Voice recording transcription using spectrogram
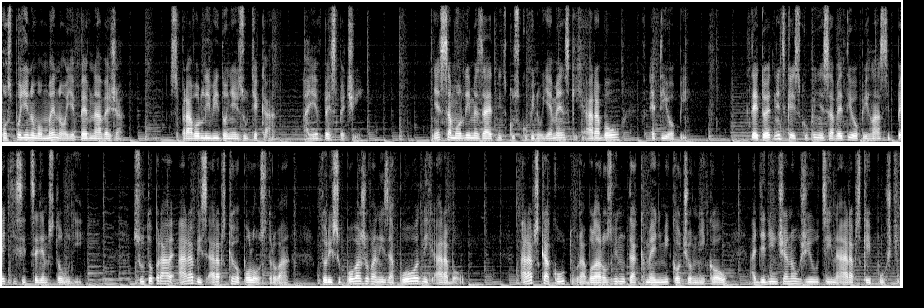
Hospodinovo meno je pevná väža. Spravodlivý do nej zuteká a je v bezpečí. Dnes sa modlíme za etnickú skupinu jemenských Arabov v Etiópii. K tejto etnickej skupine sa v Etiópii hlási 5700 ľudí. Sú to práve Arabi z arabského poloostrova, ktorí sú považovaní za pôvodných Arabov. Arabská kultúra bola rozvinutá kmeňmi kočovníkov a dedinčanov žijúcich na arabskej púšti.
